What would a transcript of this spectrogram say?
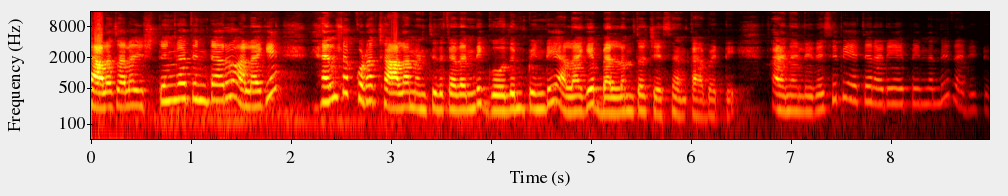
చాలా చాలా ఇష్టంగా తింటారు. అలాగే హెల్త్ కూడా కూడా చాలా మంచిది కదండి. గోధుమ పిండి అలాగే బెల్లంతో చేశాం కాబట్టి. ఫైనల్లీ రెసిపీ అయితే రెడీ అయిపోయిందండి. Ready to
